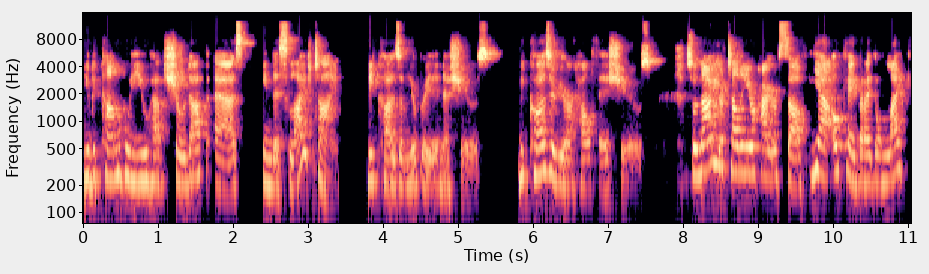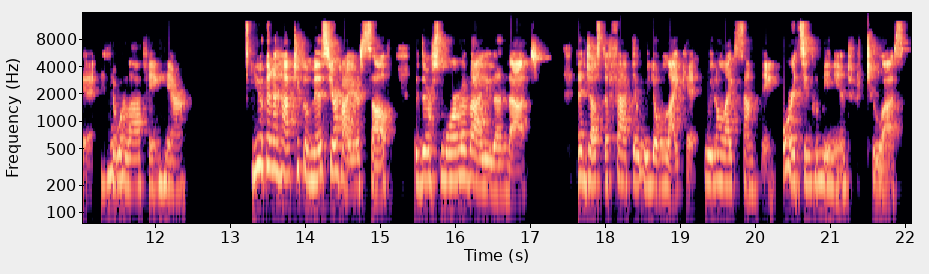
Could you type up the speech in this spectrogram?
You become who you have showed up as in this lifetime because of your breathing issues, because of your health issues. So now you're telling your higher self, yeah, okay, but I don't like it. And we're laughing here. You're going to have to convince your higher self that there's more of a value than that than just the fact that we don't like it, we don't like something, or it's inconvenient to us,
